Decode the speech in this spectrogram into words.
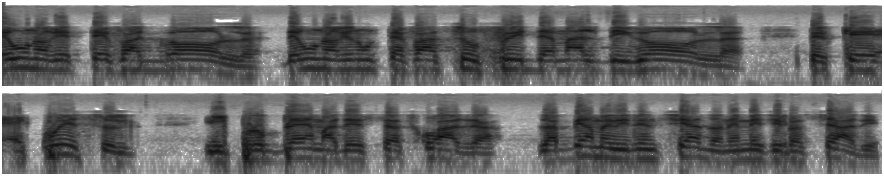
di uno che te fa gol, di uno che non ti fa soffrire mal di gol, perché è questo il, il problema di questa squadra, l'abbiamo evidenziato nei mesi passati, il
